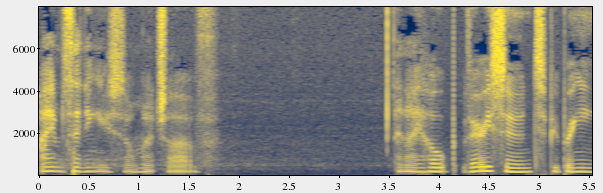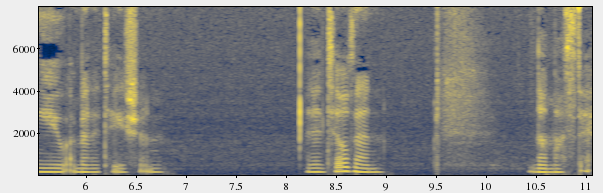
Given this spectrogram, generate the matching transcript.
I am sending you so much love. And I hope very soon to be bringing you a meditation. And until then, namaste.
